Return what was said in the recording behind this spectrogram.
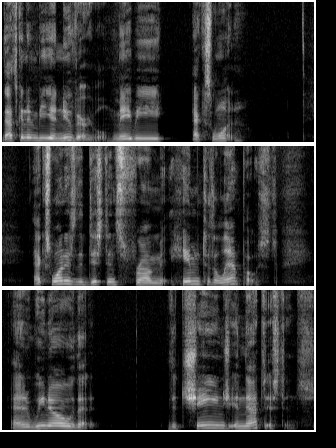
That's going to be a new variable, maybe x1. x1 is the distance from him to the lamppost. And we know that the change in that distance,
